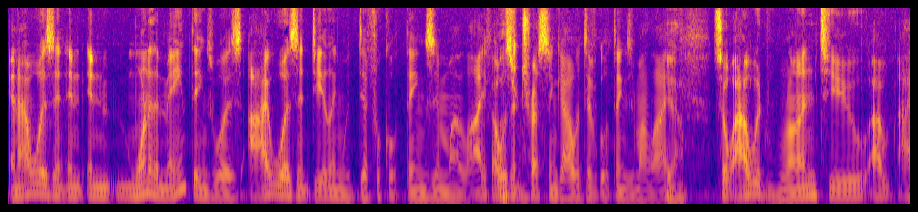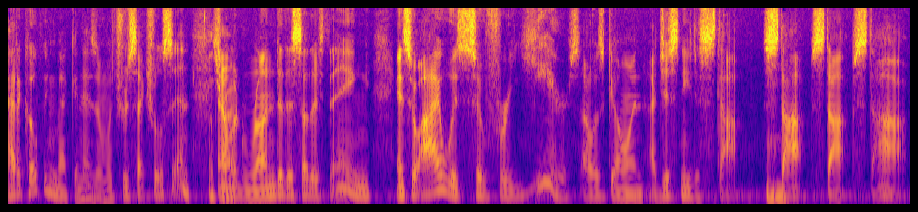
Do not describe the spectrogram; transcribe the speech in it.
and I wasn't. And, and one of the main things was I wasn't dealing with difficult things in my life. I wasn't right. trusting God with difficult things in my life. Yeah. So I would run to. I, I had a coping mechanism, which was sexual sin, That's and I would run to this other thing. And so I was so for years I was going, I just need to stop, Mm-hmm. stop, stop, stop.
